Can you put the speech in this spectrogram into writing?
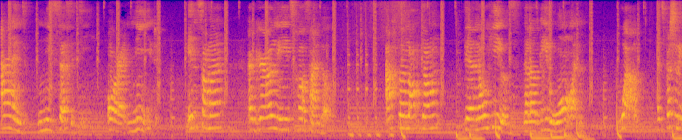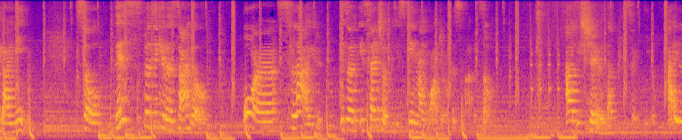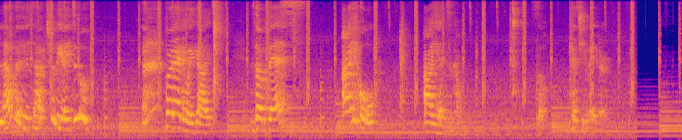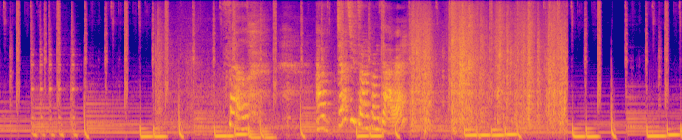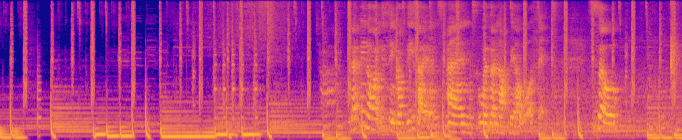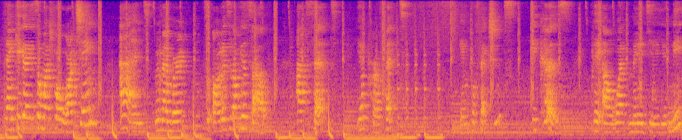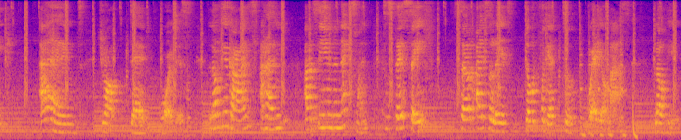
and necessity or need. In summer, a girl needs her sandal. After lockdown, there are no heels that are being worn. Well, especially by me. So this particular sandal or slide is an essential piece in my wardrobe as well. So I'll be sharing that piece with you. I love it, actually I do. But anyway guys, the best, I hope, are yet to come. So, catch you later. So, I've just returned from Zara. Know what you think of these items and whether or not they are worth it. So, thank you guys so much for watching and remember to always love yourself, accept your perfect imperfections because they are what made you unique and drop dead gorgeous. Love you guys and I'll see you in the next one. So stay safe, self-isolate, don't forget to wear your mask. Love you.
